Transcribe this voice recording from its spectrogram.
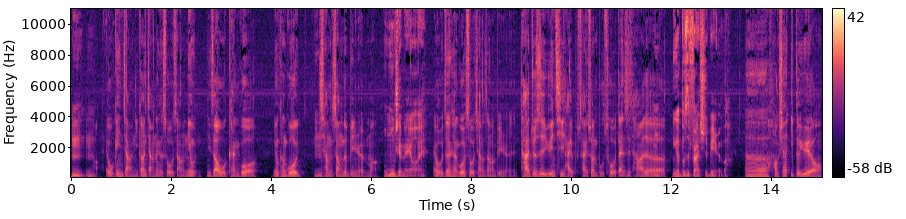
嗯嗯，好，哎、欸，我跟你讲，你刚刚讲那个受伤，你有你知道我看过，你有看过枪伤的病人吗？嗯、我目前没有、欸，哎，哎，我真的看过受枪伤的病人，他就是运气还还算不错，但是他的、嗯、应该不是 fresh 的病人吧？呃，好像一个月哦，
